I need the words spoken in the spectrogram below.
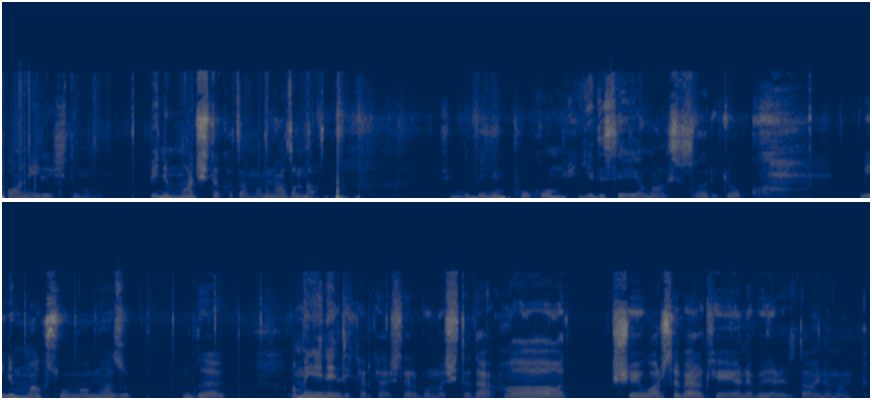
Puan iyileştim ama. Benim maçta kazanmam lazım da. Şimdi benim Pokom 7 seviye aksesuarı yok. Benim max olmam lazımdı. Ama yenildik arkadaşlar bu maçta da. Ha şey varsa belki yenebiliriz Dynamite.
